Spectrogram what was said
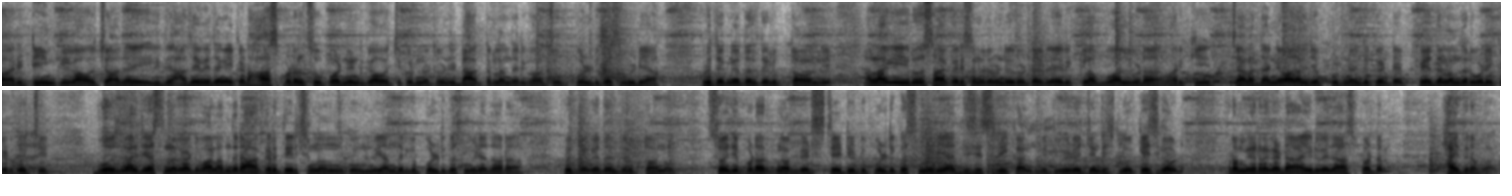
వారి టీంకి కావచ్చు అదే ఇది అదే విధంగా ఇక్కడ హాస్పిటల్ సూపరింటెండెంట్ కావచ్చు ఇక్కడ ఉన్నటువంటి డాక్టర్లందరికీ కావచ్చు పొలిటికల్స్ మీడియా కృతజ్ఞతలు తెలుపుతా ఉంది. అలాగే ఈరోజు సహకరిస్తున్నటువంటి రొటరీ క్లబ్ వాళ్ళు కూడా వారికి చాలా ధన్యవాదాలు చెప్పుకుంటున్నారు. ఎందుకంటే పేదలందరూ కూడా ఇక్కడికి వచ్చి భోజనాలు చేస్తున్నారు కాబట్టి వాళ్ళందరూ ఆఖరి తీర్చినందుకు మీ అందరికీ పొలిటికల్స్ మీడియా ద్వారా కృతజ్ఞతలు తెలుపుతాను సో ఇది ఇప్పటివరకు update state to politicals media. This is Srikanth with video journalist Lokesh Goud from Erragadda Ayurveda hospital Hyderabad.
